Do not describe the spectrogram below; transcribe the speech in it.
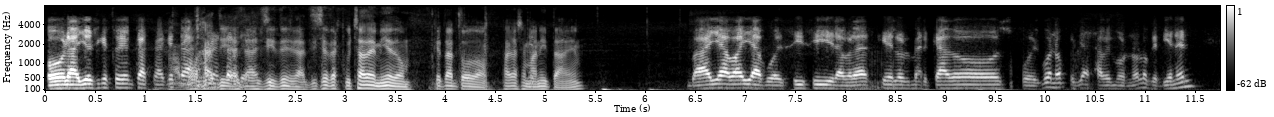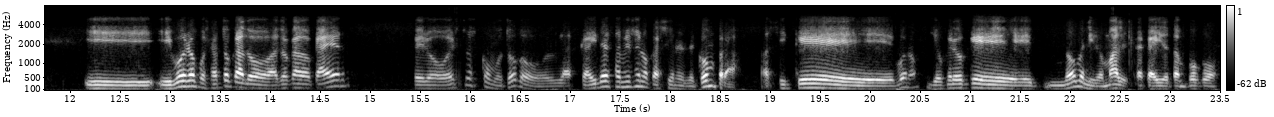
Hola, yo sí que estoy en casa, ¿qué ah, tal? Pues a, ti, se te escucha de miedo. ¿Qué tal todo? Vaya semanita, ¿eh? Vaya, vaya, pues sí, sí, la verdad es que los mercados, pues bueno, pues ya sabemos, ¿no? Lo que tienen. Y, y bueno, pues ha tocado, ha tocado caer, pero esto es como todo, las caídas también son ocasiones de compra. Así que, bueno, yo creo que no ha venido mal esta caída tampoco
